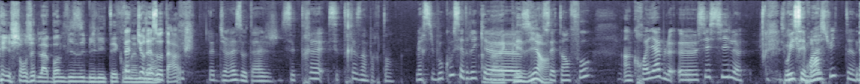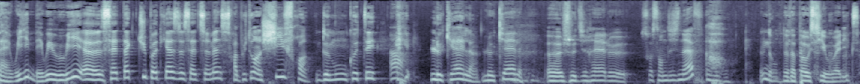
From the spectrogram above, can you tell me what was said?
et échangez de la bonne visibilité qu'on Faites aime du bien. réseautage. Faites du réseautage. C'est très, c'est très important. Merci beaucoup, Cédric, Ah bah, avec euh, pour cette info incroyable. Euh, Cécile, Oui, c'est moi. la suite? Bah oui, oui, oui, oui. Euh, cet actu podcast de cette semaine, ce sera plutôt un chiffre de mon côté. Ah. Lequel? Lequel? Euh, Je dirais le 79. Oh, non, ne va pas aussi haut, Alix.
